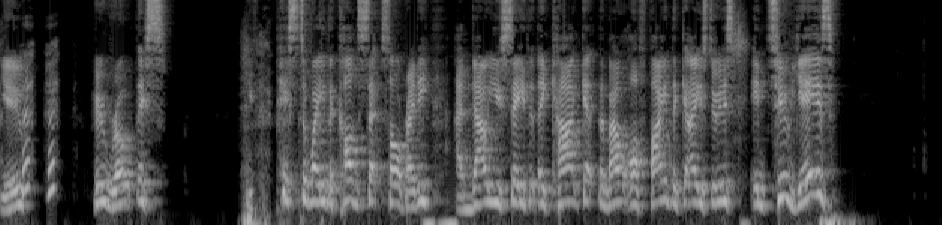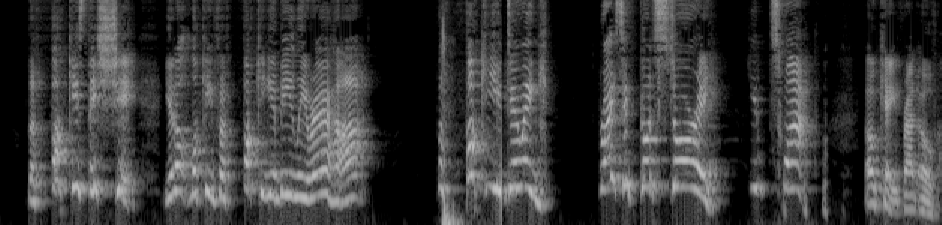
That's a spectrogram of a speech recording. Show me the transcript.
you. Who wrote this? You've pissed away the concepts already, and now you say that they can't get them out or find the guy who's doing this in two years? The fuck is this shit? You're not looking for fucking Amelia Earhart? The fuck are you doing? Write a good story, you twat. Okay, rant over.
